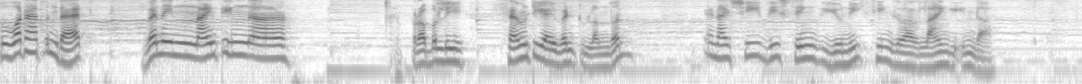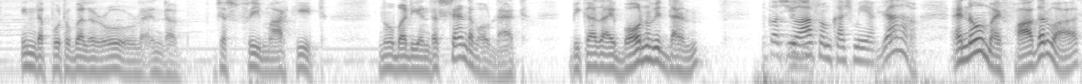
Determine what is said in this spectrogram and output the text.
So what happened that when in 19 uh, probably 70 I went to London and I see these things unique things are lying in the in the Portobello Road and the just free market. Nobody understand about that because I born with them. Because you are from Kashmir. Yeah, and no, my father was,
